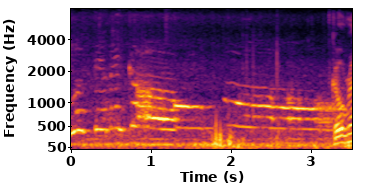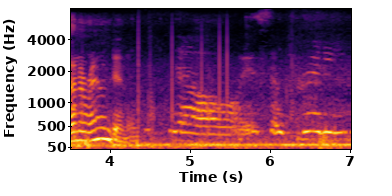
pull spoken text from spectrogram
Look, there they go. Oh. Go run around in them. No, it's so pretty.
